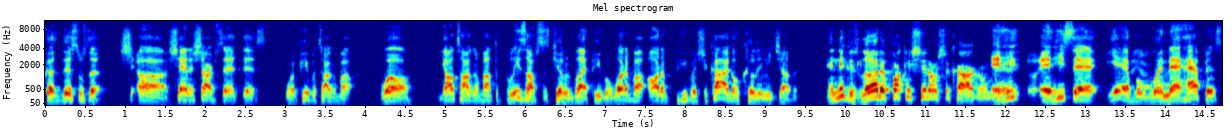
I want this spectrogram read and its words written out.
because this was the uh, Shannon Sharpe said this when people talk about well. Y'all talking about the police officers killing black people. What about all the people in Chicago killing each other? And niggas love to fucking shit on Chicago, man. And he and he said, yeah, but when that happens,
